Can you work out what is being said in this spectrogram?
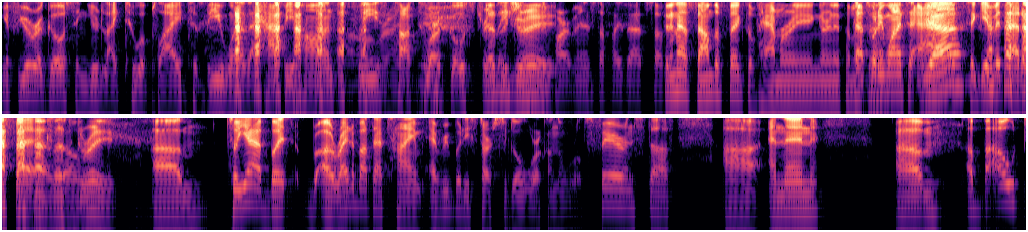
if you're a ghost and you'd like to apply to be one of the happy haunts, please right, talk to our ghost relations department and stuff like that. So They didn't have sound effects of hammering or anything like that. that's like what that. he wanted to add Yeah? to give it that effect. That's so, great. Um, so yeah, but uh, right about that time, everybody starts to go work on the World's Fair and stuff, uh, and then um, about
